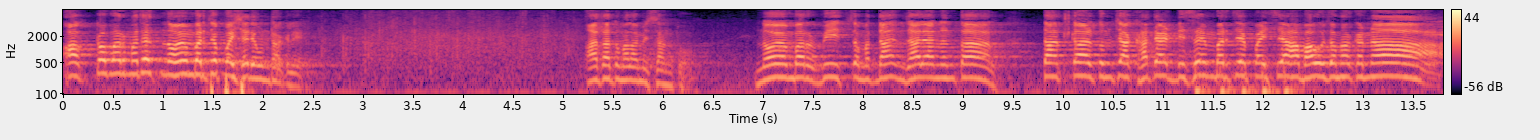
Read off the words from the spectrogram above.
ऑक्टोबरमध्येच नोव्हेंबरचे पैसे देऊन टाकले. आता तुम्हाला मी सांगतो नोव्हेंबर वीसचं मतदान झाल्यानंतर तात्काळ तुमच्या खात्यात डिसेंबरचे पैसे हा भाऊ जमा करणार.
